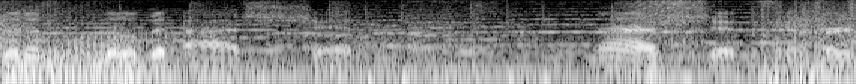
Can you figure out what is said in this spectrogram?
A little, little bit, ah, shit. Ah, shit, this is gonna hurt.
